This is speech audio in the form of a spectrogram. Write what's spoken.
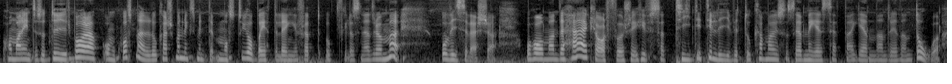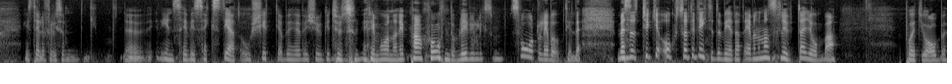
Har man inte så dyrbara omkostnader då kanske man liksom inte måste jobba jättelänge för att uppfylla sina drömmar. Och vice versa. Och har man det här klart för sig hyfsat tidigt i livet då kan man ju så att säga mer sätta agendan redan då. Istället för liksom eh, inse vid 60 att oh shit, jag behöver 20 000 mer i månaden i pension. Då blir det liksom svårt att leva upp till det. Men så tycker jag också att det är viktigt att veta att även om man slutar jobba på ett jobb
